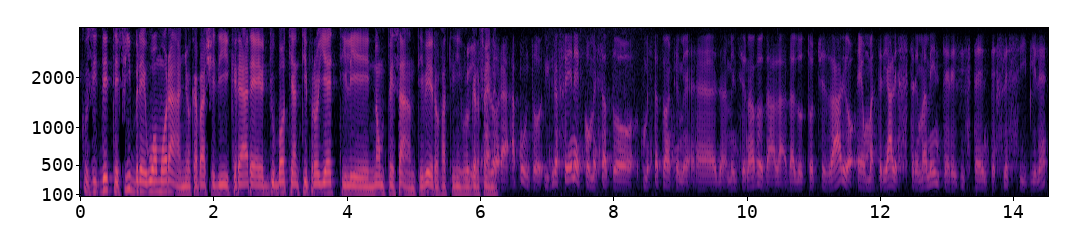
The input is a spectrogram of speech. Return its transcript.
cosiddette fibre uomo-ragno capaci di creare giubbotti antiproiettili non pesanti, vero? Fatti col sì, grafene. Allora, appunto, il grafene, come è stato, come è stato anche eh, menzionato dal, dal dottor Cesario, è un materiale estremamente resistente e flessibile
